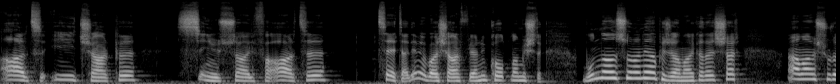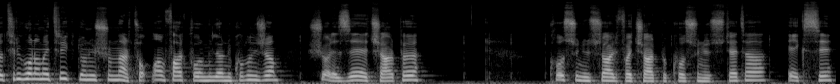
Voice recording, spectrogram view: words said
artı i çarpı sinüs alfa artı teta değil mi? Baş harflerini kodlamıştık. Bundan sonra ne yapacağım arkadaşlar? Hemen şurada trigonometrik dönüşümler toplam fark formüllerini kullanacağım. Şöyle z çarpı kosinüs alfa çarpı kosinüs teta eksi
